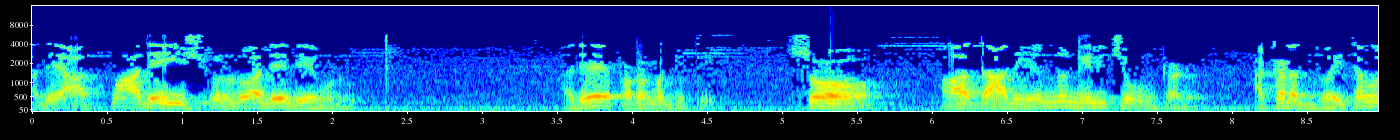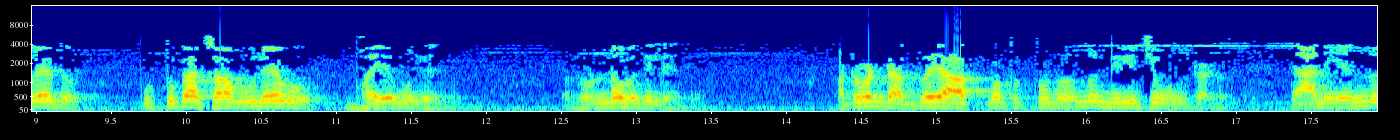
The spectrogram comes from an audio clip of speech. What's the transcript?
అదే ఆత్మ అదే ఈశ్వరుడు అదే దేవుడు. అదే పరమగతి. సో ఆ దాని ఎందు నిలిచి ఉంటాడు. అక్కడ ద్వైతం లేదు. పుట్టుక చావు లేవు భయము లేదు. రెండవది లేదు. అటువంటి అద్వయ ఆత్మతత్వమునందు నిలిచి ఉంటాడు. దాని ఎందు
